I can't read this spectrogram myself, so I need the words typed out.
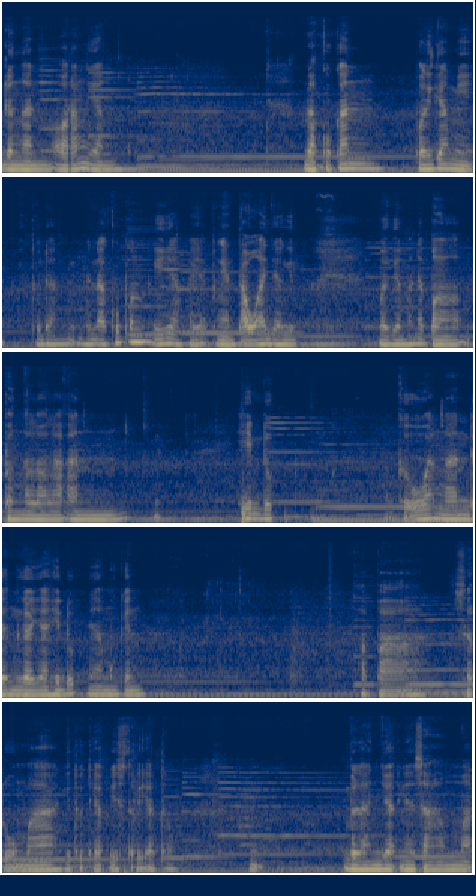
dengan orang yang melakukan poligami itu dan dan aku pun iya kayak pengen tahu aja gitu bagaimana pengelolaan hidup keuangan dan gaya hidupnya mungkin apa serumah gitu tiap istri atau belanjanya sama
